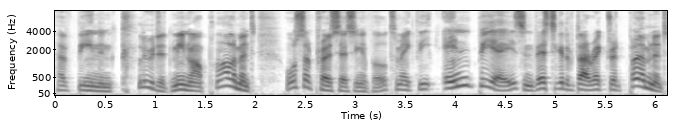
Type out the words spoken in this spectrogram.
have been included. Meanwhile, Parliament also processing a bill to make the NPA's investigative directorate permanent.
